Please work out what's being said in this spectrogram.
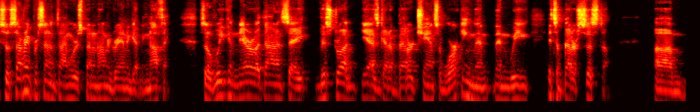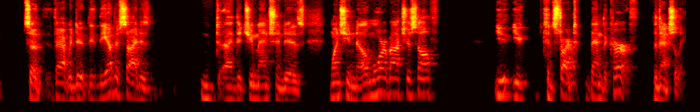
So 70% of the time we were spending 100 grand and getting nothing. So if we can narrow it down and say this drug, yeah, has got a better chance of working, then then we it's a better system. Um, so that would do. The, the other side is uh, that you mentioned is once you know more about yourself, you you can start to bend the curve potentially,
